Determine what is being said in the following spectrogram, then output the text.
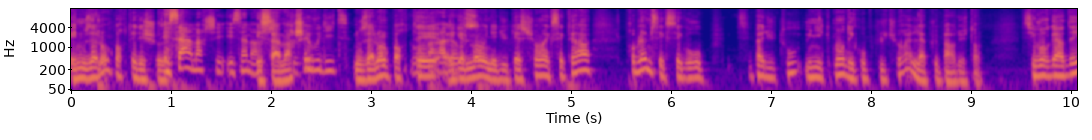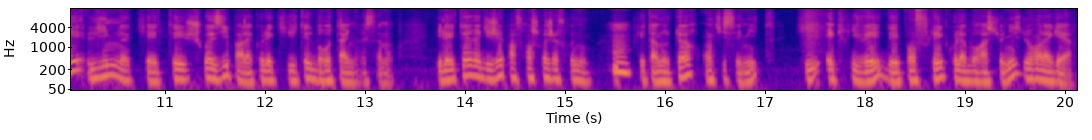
et nous allons porter des choses. Et ça a marché. Et ça marche. Et ça a marché. Que vous dites. Nous allons porter également une éducation, etc. Le problème, c'est que ces groupes, c'est pas du tout uniquement des groupes culturels la plupart du temps. Si vous regardez l'hymne qui a été choisi par la collectivité de Bretagne récemment, il a été rédigé par François Geoffrenou, hmm. qui est un auteur antisémite qui écrivait des pamphlets collaborationnistes durant la guerre.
